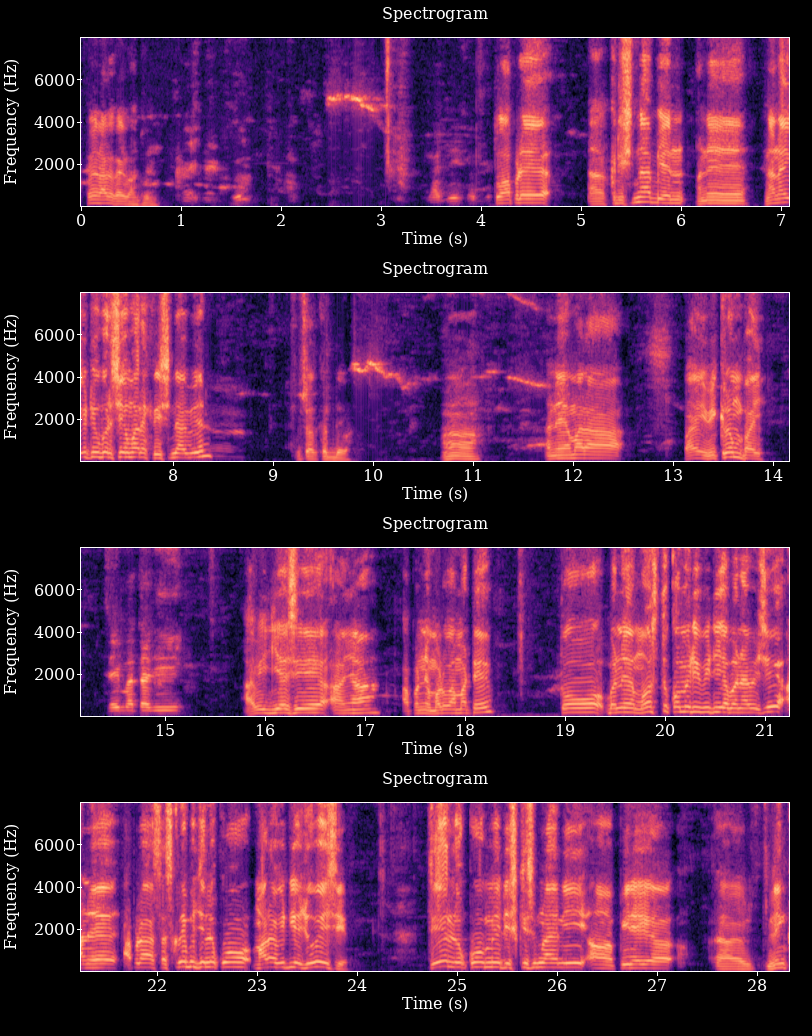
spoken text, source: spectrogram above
કઈ ના કઈ વાંધો નહીં તો આપણે કૃષ્ણાબેન અને નાના યુટ્યુબર છે અમારે કૃષ્ણાબેન. ઉચ્ચાર કરી દેવા. હા. અને અમારા ભાઈ વિક્રમભાઈ. જય માતાજી. આવી ગયા છે અહીંયા આપણને મળવા માટે. તો બંને મસ્ત કોમેડી વીડિયો બનાવે છે અને આપણા સબસ્ક્રાઈબર જે લોકો મારા વીડિયો જોવે છે તે લોકો મેં ડિસ્ક્રિપ્શનમાં એની લિંક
